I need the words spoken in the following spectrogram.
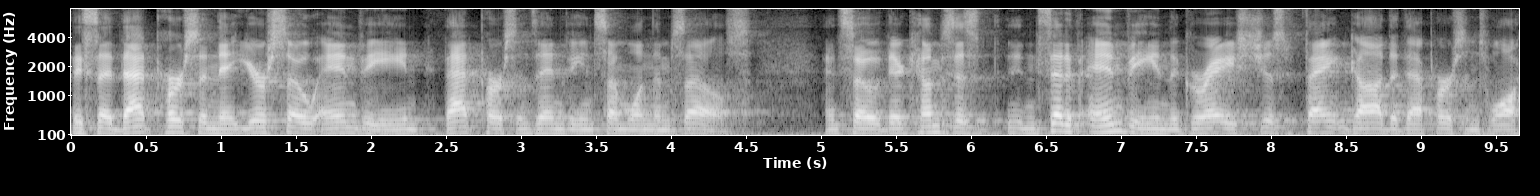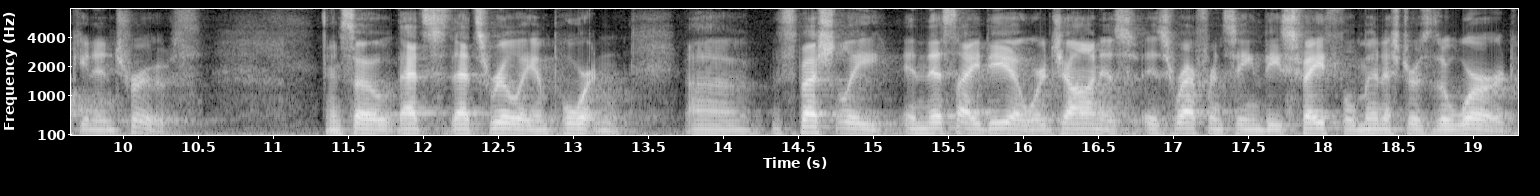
They said that person that you're so envying, that person's envying someone themselves. And so there comes this. Instead of envying the grace, just thank God that that person's walking in truth. And so that's, that's really important, uh, especially in this idea where John is, is referencing these faithful ministers of the word.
